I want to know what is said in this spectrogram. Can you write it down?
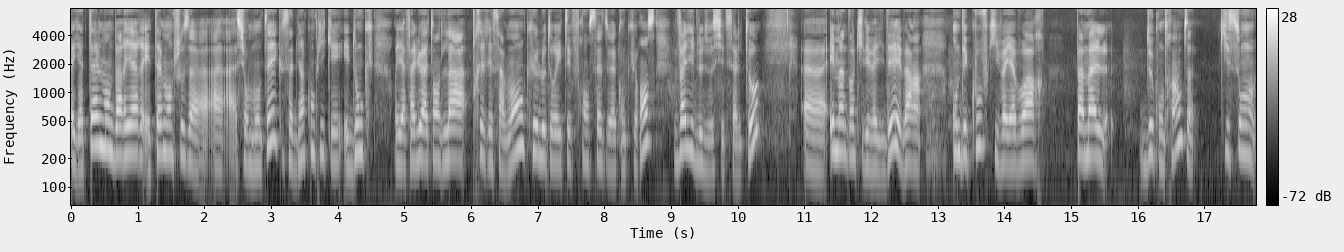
il y a tellement de barrières et tellement de choses à, surmonter que ça devient compliqué. Et donc, il a fallu attendre là, très récemment, que l'autorité française de la concurrence valide le dossier de Salto. Euh, et maintenant qu'il est validé, eh ben, on découvre qu'il va y avoir pas mal de contraintes qui sont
